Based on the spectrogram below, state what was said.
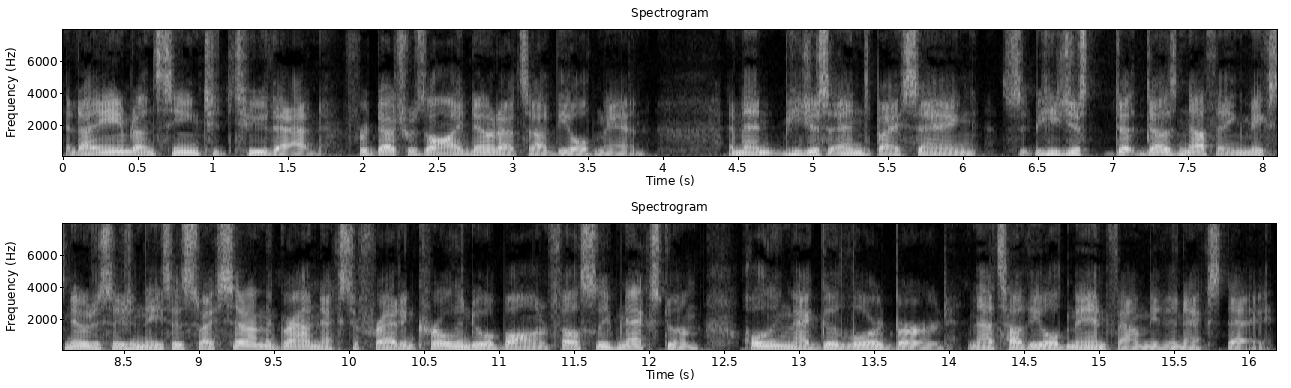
and I aimed on seeing to, to that, for Dutch was all I'd known outside the old man. And then he just ends by saying, he just d- does nothing, makes no decision. Then he says, So I sat on the ground next to Fred and curled into a ball and fell asleep next to him, holding that good Lord bird. And that's how the old man found me the next day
